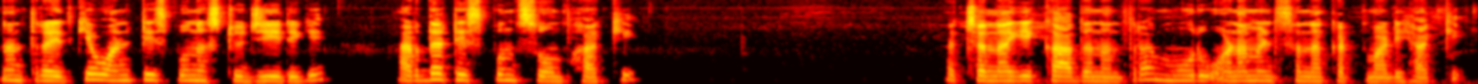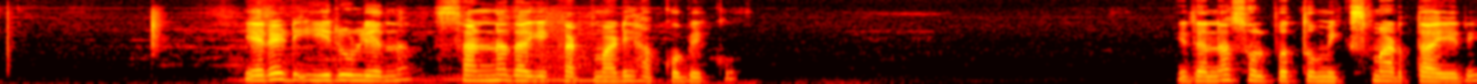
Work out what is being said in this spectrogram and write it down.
ನಂತರ ಇದಕ್ಕೆ ಒನ್ ಟೀ ಸ್ಪೂನಷ್ಟು ಜೀರಿಗೆ, ಅರ್ಧ ಟೀ ಸ್ಪೂನ್ ಸೋಂಪು ಹಾಕಿ ಚೆನ್ನಾಗಿ ಕಾದ ನಂತರ ಮೂರು ಒಣಮೆಣಸನ್ನು ಕಟ್ ಮಾಡಿ ಹಾಕಿ. ಎರಡು ಈರುಳ್ಳಿಯನ್ನು ಸಣ್ಣದಾಗಿ ಕಟ್ ಮಾಡಿ ಹಾಕ್ಕೋಬೇಕು. ಇದನ್ನು ಸ್ವಲ್ಪ ಹೊತ್ತು ಮಿಕ್ಸ್ ಮಾಡ್ತಾ ಇರಿ.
